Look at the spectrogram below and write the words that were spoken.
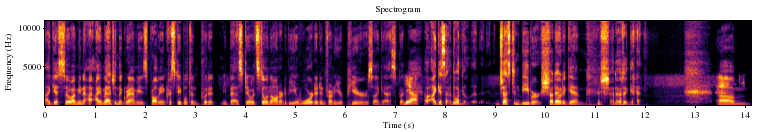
I guess so. I mean, I, I, imagine the Grammys probably, and Chris Stapleton put it best. You know, it's still an honor to be awarded in front of your peers, I guess. But yeah, uh, I guess uh, the one, uh, Justin Bieber shut out again, shut out again. Um,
